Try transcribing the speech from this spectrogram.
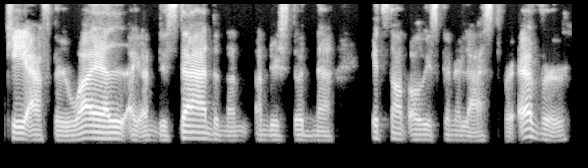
okay after a while. I understand and un- understood na it's not always gonna last forever.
